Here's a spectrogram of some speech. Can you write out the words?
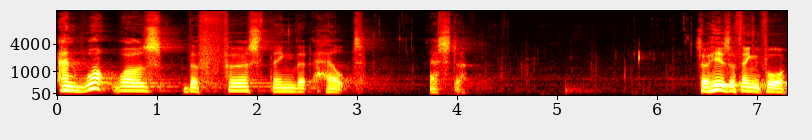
And what was the first thing that helped Esther? So here's the thing for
